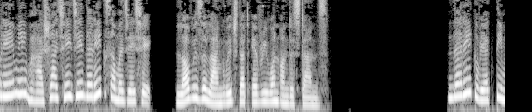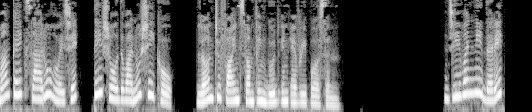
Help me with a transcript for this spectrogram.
પ્રેમ એ ભાષા છે જે દરેક સમજે છે Love is a language that everyone understands. દરેક વ્યક્તિમાં કંઈક સારું હોય છે તે શોધવાનું શીખો Learn to find something good in every person. જીવનની દરેક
